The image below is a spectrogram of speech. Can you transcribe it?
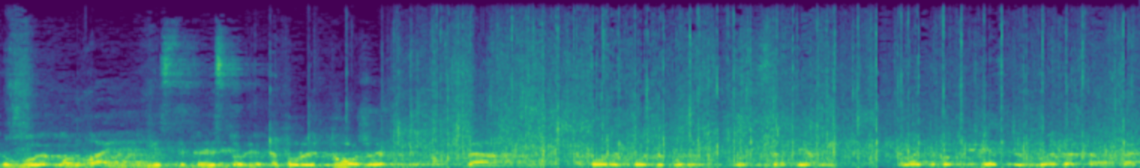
в онлайне. Есть такая история, которая тоже, да, которая тоже будет, вот, кстати, давайте поприветствуем Роберта, он так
